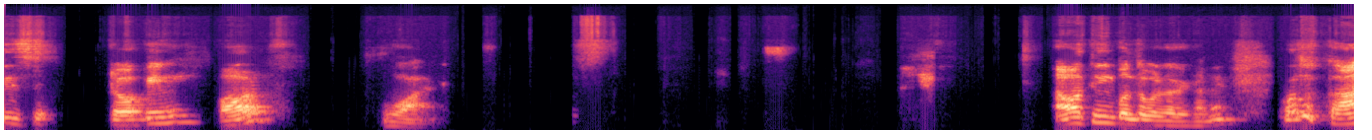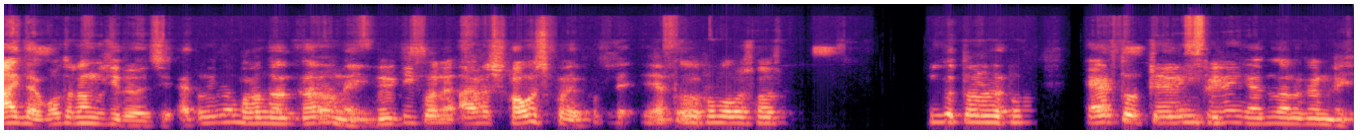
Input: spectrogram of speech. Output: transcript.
this talking or word আবার তুমি বলতে পারো এখানে, কত কাজ আর কত রকম রয়েছে এত কিছু বড় দরকারও নেই তুমি কি করলে আরও সহজ করে করলে এত রকম সহজ কি করতে হবে দেখো এত ট্রেনিং ফিলিং এত দরকার নেই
